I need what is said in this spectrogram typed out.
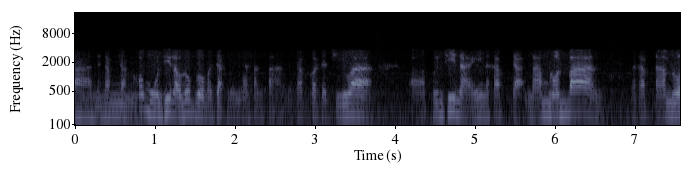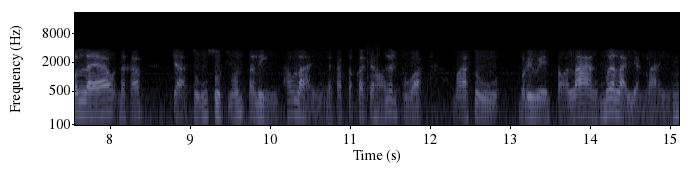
การณ์นะครับอืมจากข้อมูลที่เรารวบรวมมาจากหน่วยงานต่างๆ นะครับ ก็จะชี้ว่าอ่าพื้นที่ไหนนะครับ จะน้ำล้นบ้างนะครับ น้ำล้นแล้วนะครับ จะสูงสุดล้นตลิ่งเท่าไหร่นะครับ แล้วก็จะครับเคลื่อนตัวมาสู่บริเวณตอนล่างเมื่อไหร่อย่างไรอื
